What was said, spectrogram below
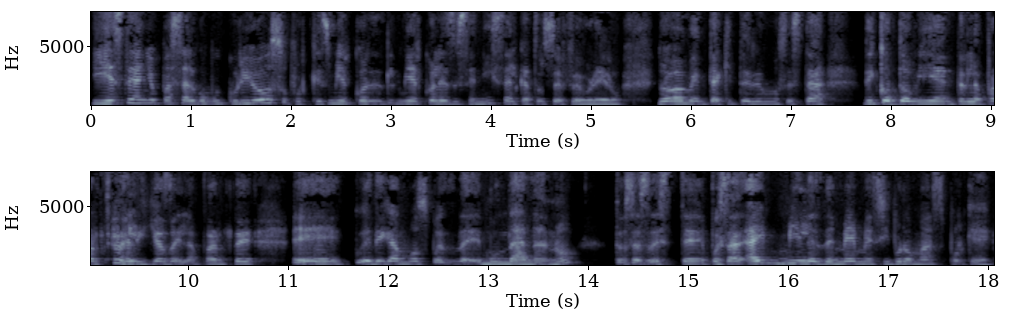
Y este año pasa algo muy curioso porque es miércoles, miércoles de ceniza, el 14 de febrero. Nuevamente aquí tenemos esta dicotomía entre la parte religiosa y la parte, eh, digamos, pues de- mundana, ¿no? Entonces, este, pues hay miles de memes y bromas porque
